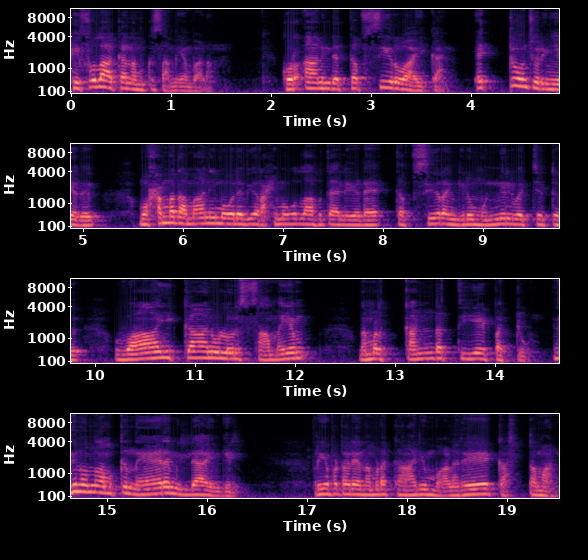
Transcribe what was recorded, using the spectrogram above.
ഹിഫുലാക്കാൻ നമുക്ക് സമയം വേണം. ഖുർആാനിന്റെ തഫ്സീർ വായിക്കാൻ. ഏറ്റവും ചുരുങ്ങിയത് മുഹമ്മദ് അമാനി മൗലവി റഹിമുല്ലാഹു താലയുടെ തഫ്സീറെങ്കിലും മുന്നിൽ വെച്ചിട്ട് വായിക്കാനുള്ള ഒരു സമയം നമ്മൾ കണ്ടെത്തിയേ പറ്റൂ. ഇതിനൊന്നും നമുക്ക് നേരമില്ല എങ്കിൽ. പ്രിയപ്പെട്ടവരെ നമ്മുടെ കാര്യം വളരെ കഷ്ടമാണ്.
